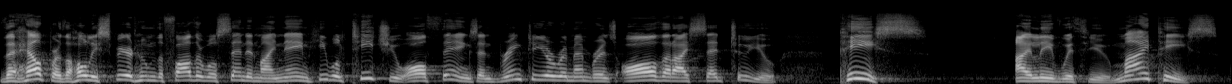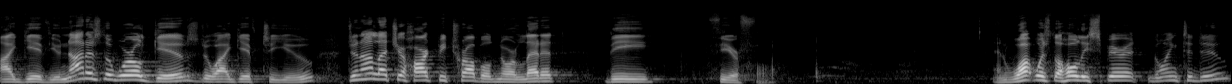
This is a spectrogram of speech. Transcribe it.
the Helper, the Holy Spirit, whom the Father will send in my name, He will teach you all things and bring to your remembrance all that I said to you. Peace I leave with you, my peace I give you. Not as the world gives do I give to you. Do not let your heart be troubled, nor let it be fearful. And what was the Holy Spirit going to do?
